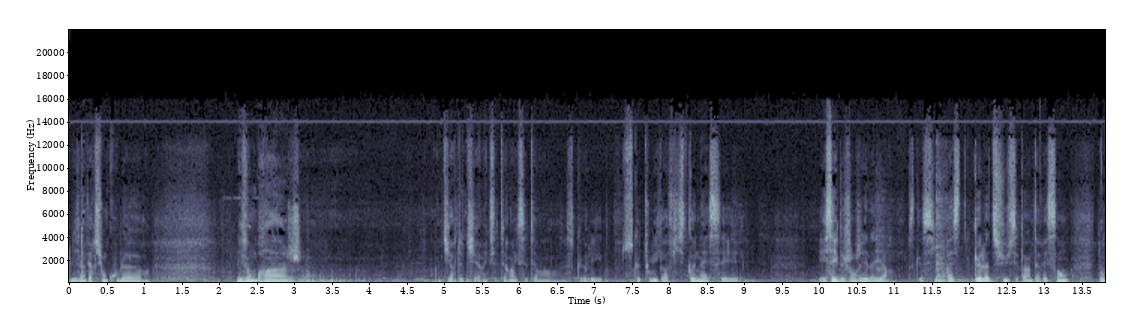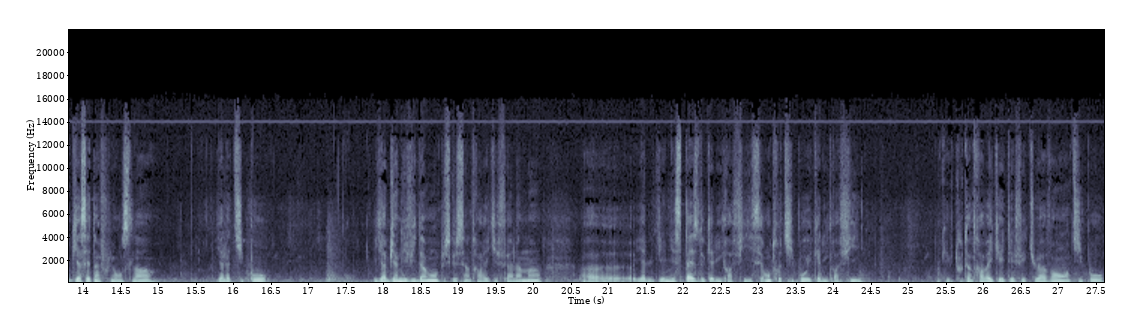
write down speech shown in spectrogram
les inversions couleurs, les ombrages, un tiers de tiers, etc. etc. Ce, que les, ce que tous les graphistes connaissent et, essayent de changer d'ailleurs. Parce que si on reste que là-dessus, c'est pas intéressant. Donc il y a cette influence-là, il y a la typo, il y a bien évidemment, puisque c'est un travail qui est fait à la main, euh, il, y a, une espèce de calligraphie, c'est entre typo et calligraphie. Donc, il y a eu tout un travail qui a été effectué avant en typo,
